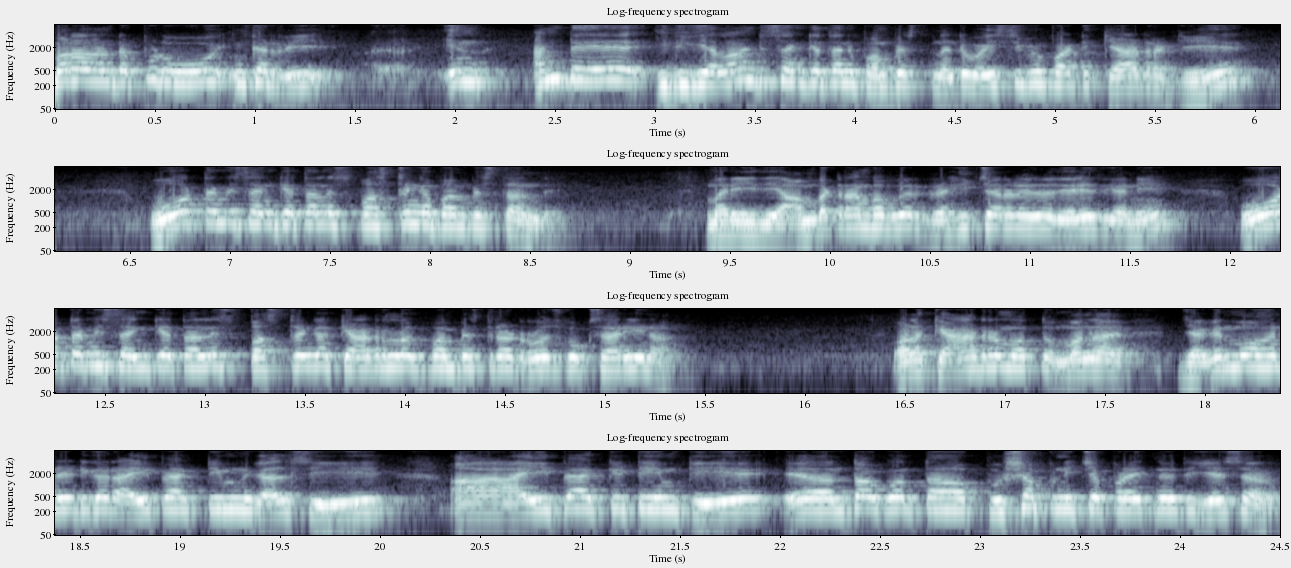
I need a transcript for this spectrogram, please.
మరి అలాంటప్పుడు ఇంకా రీ అంటే ఇది ఎలాంటి సంకేతాన్ని పంపిస్తుంది అంటే వైసీపీ పార్టీ క్యాడర్కి ఓటమి సంకేతాలను స్పష్టంగా పంపిస్తుంది. మరి ఇది అంబటి రాంబాబు గారు గ్రహించారో లేదో తెలియదు కానీ ఓటమి సంకేతాలని స్పష్టంగా క్యాడర్లోకి పంపిస్తున్నాడు రోజుకొకసారి ఈయన. వాళ్ళ క్యాడర్ మొత్తం మన జగన్మోహన్ రెడ్డి గారు ఐప్యాక్ టీంని కలిసి ఆ ఐప్యాక్ టీంకి ఎంతో కొంత పుషప్నిచ్చే ప్రయత్నం అయితే చేశారు.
